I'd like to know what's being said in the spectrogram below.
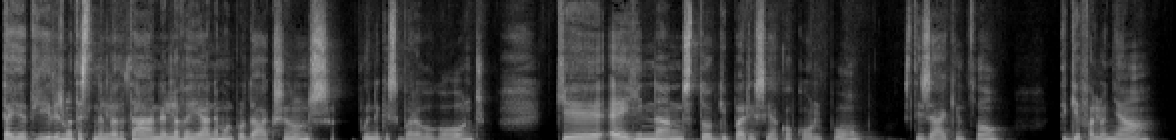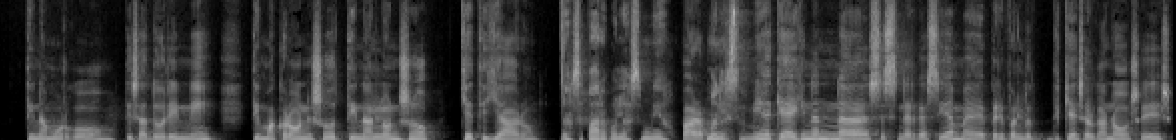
τα γυρίσματα στην Ελλάδα τα ανέλαβε η Anemon Productions, που είναι και συμπαραγωγός, και έγιναν στον Κυπαρισιακό κόλπο, στη Ζάκυνθο, την Κεφαλονιά, την Αμοργό, τη Σαντορίνη, τη Μακρόνισο, την Αλόνισο και τη Γιάρο. Σε πάρα πολλά σημεία. Πάρα πολλά σημεία και έγιναν ε, σε συνεργασία με περιβαλλοντικές οργανώσεις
